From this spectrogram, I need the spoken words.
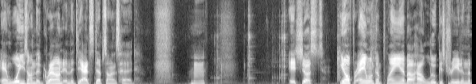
and Woody's on the ground and the dad steps on his head. Hmm. It's just, you know, for anyone complaining about how Luke is treated in the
